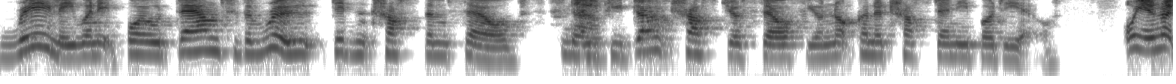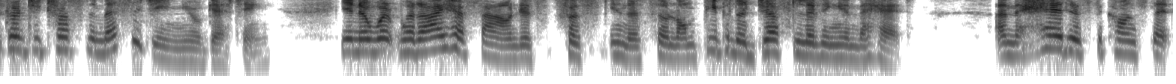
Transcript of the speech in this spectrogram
really, when it boiled down to the root, didn't trust themselves. No. And if you don't trust yourself, you're not going to trust anybody else. or you're not going to trust the messaging you're getting. You know, what, what I have found is for, you know, so long, people are just living in the head. And the head is the constant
